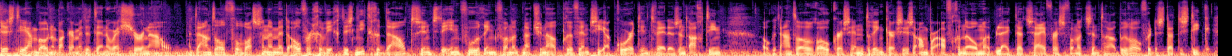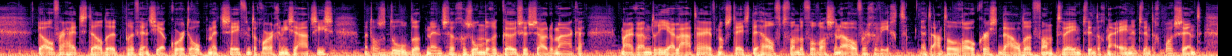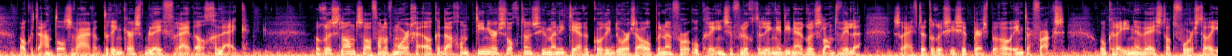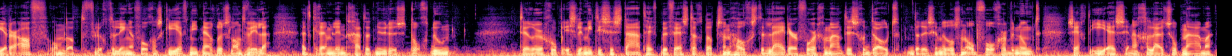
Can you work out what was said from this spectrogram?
Christian Bonenbakker met het NOS Journaal. Het aantal volwassenen met overgewicht is niet gedaald... sinds de invoering van het Nationaal Preventieakkoord in 2018. Ook het aantal rokers en drinkers is amper afgenomen... blijkt uit cijfers van het Centraal Bureau voor de Statistiek. De overheid stelde het preventieakkoord op met 70 organisaties... met als doel dat mensen gezondere keuzes zouden maken. Maar ruim drie jaar later heeft nog steeds de helft van de volwassenen overgewicht. Het aantal rokers daalde van 22 naar 21 procent. Ook het aantal zware drinkers bleef vrijwel gelijk. Rusland zal vanaf morgen elke dag om 10 uur ochtends humanitaire corridors openen voor Oekraïense vluchtelingen die naar Rusland willen, schrijft het Russische persbureau Interfax. Oekraïne wees dat voorstel eerder af, omdat vluchtelingen volgens Kiev niet naar Rusland willen. Het Kremlin gaat het nu dus toch doen. Terreurgroep Islamitische Staat heeft bevestigd dat zijn hoogste leider vorige maand is gedood. Er is inmiddels een opvolger benoemd, zegt IS in een geluidsopname.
